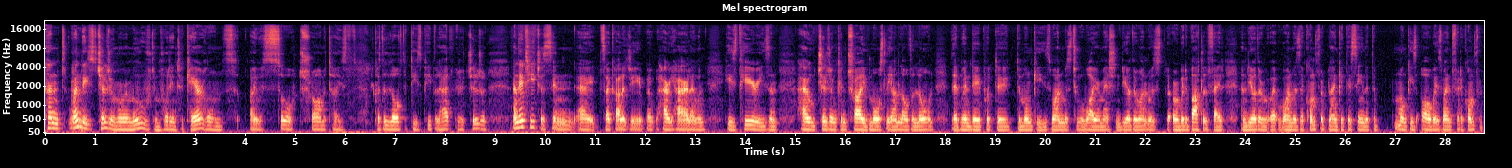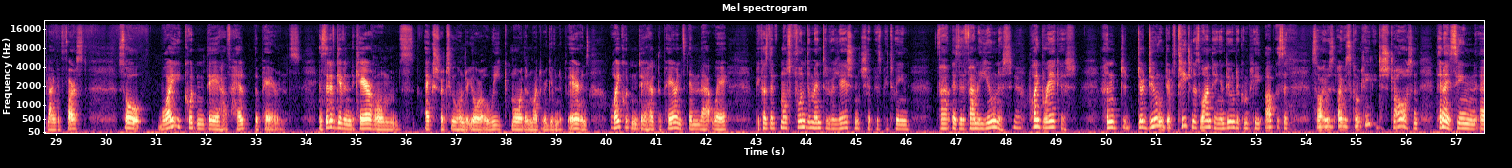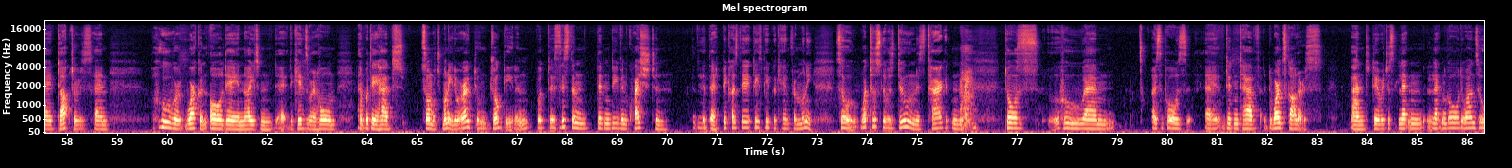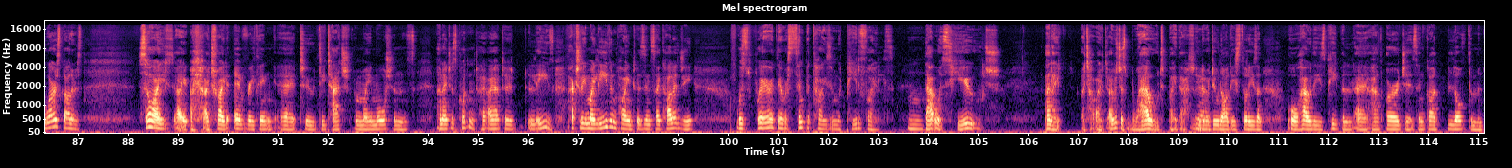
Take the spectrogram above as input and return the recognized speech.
And when these children were removed and put into care homes, I was so traumatized because the love that these people had for their children. And they teach us in uh, psychology about Harry Harlow and his theories and how children can thrive mostly on love alone that when they put the, the monkeys, one was to a wire mesh and the other one was, or with a bottle fed, and the other uh, one was a comfort blanket, they seen that the monkeys always went for the comfort blanket first. So why couldn't they have helped the parents? Instead of giving the care homes extra 200 euro a week more than what they were giving the parents, why couldn't they help the parents in that way? Because the most fundamental relationship is between fa- is the family unit. Yeah. Why break it? And they're doing they're teaching us one thing and doing the complete opposite. So I was I was completely distraught, and then I seen uh, doctors um, who were working all day and night, and uh, the kids were at home, and but they had so much money they were out doing drug dealing, but the system didn't even question yeah. that because they these people came from money. So what TUSLA was doing is targeting those who um, I suppose uh, didn't have they weren't scholars. And they were just letting letting go the ones who were scholars. So I, I, I tried everything uh, to detach from my emotions. And I just couldn't. I, I had to leave. Actually my leaving point was in psychology was where they were sympathizing with pedophiles mm. that was huge and I, I, I, I was just wowed by that. Yeah. And they were doing all these studies on, oh, how these people uh, have urges and God loved them and.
